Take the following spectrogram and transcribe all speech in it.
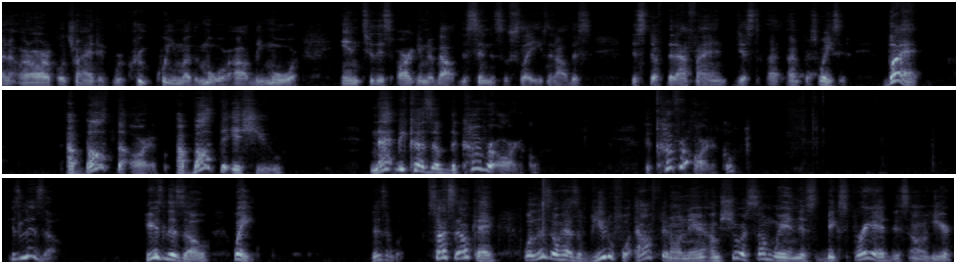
an, an, article trying to recruit Queen Mother Moore, oddly Moore, into this argument about descendants of slaves and all this this stuff that I find just uh, unpersuasive. But I bought the article, I bought the issue, not because of the cover article. The cover article is Lizzo. Here's Lizzo. Wait, Lizzo, so I said, okay, well, Lizzo has a beautiful outfit on there. I'm sure somewhere in this big spread that's on here,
